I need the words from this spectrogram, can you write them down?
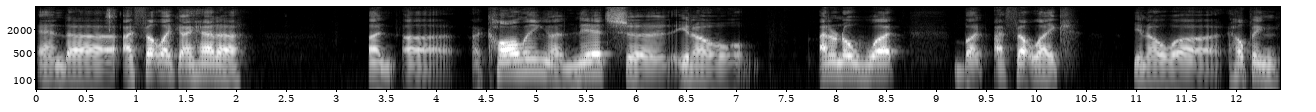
and uh, I felt like I had a a uh, a calling, a niche, uh, you know. I don't know what, but I felt like, you know, uh, helping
